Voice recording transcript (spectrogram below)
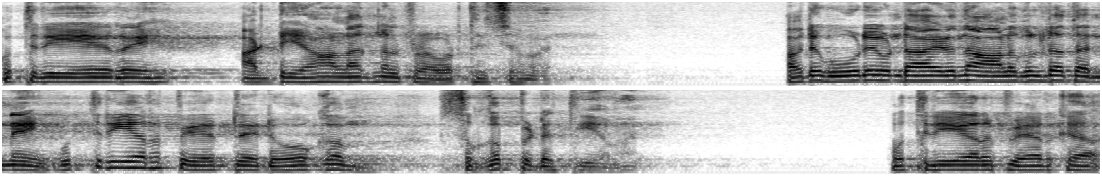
ഒത്തിരിയേറെ അടയാളങ്ങൾ പ്രവർത്തിച്ചവൻ. അവന്റെ കൂടെ ഉണ്ടായിരുന്ന ആളുകളുടെ തന്നെ ഒത്തിരിയേറെ പേരുടെ രോഗം സുഖപ്പെടുത്തിയവൻ. ഒത്തിരിയേറെ പേർക്ക്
